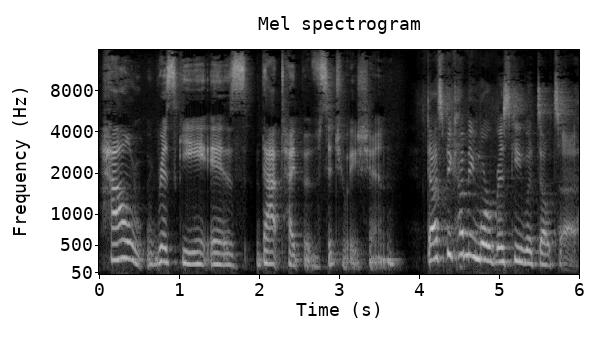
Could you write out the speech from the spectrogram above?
How risky is that type of situation? That's becoming more risky with Delta.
